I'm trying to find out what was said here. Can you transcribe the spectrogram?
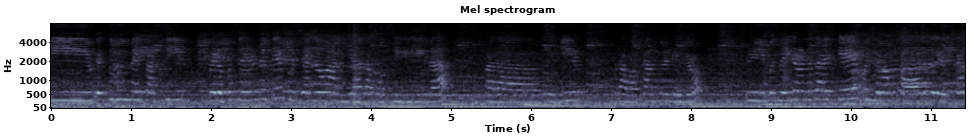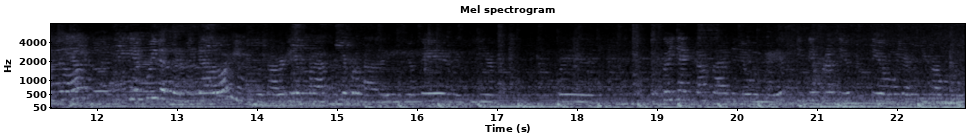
Y estuve un mes así, pero posteriormente pues ya no había la posibilidad para seguir trabajando en ello. Y pues me dijeron, ¿no sabes qué? Pues le vamos a dar de descanso tiempo indeterminado y pues a ver qué, pro- la decisión de decidir. Pues estoy ya en casa, ya llevo un mes y siempre he sido, muy activa, muy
